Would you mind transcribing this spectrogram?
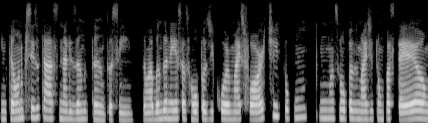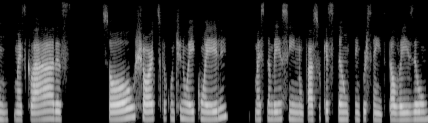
Então eu não preciso estar tá sinalizando tanto assim. Então eu abandonei essas roupas de cor mais forte, tô com umas roupas mais de tom pastel, mais claras. Só os shorts que eu continuei com ele mas também assim, não faço questão 100%. Talvez eu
